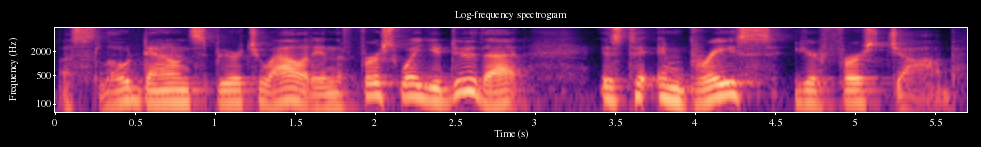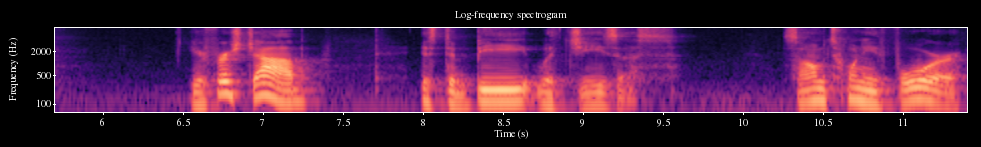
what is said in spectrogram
A slowed down spirituality. And the first way you do that is to embrace your first job. Your first job is to be with Jesus. Psalm 24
